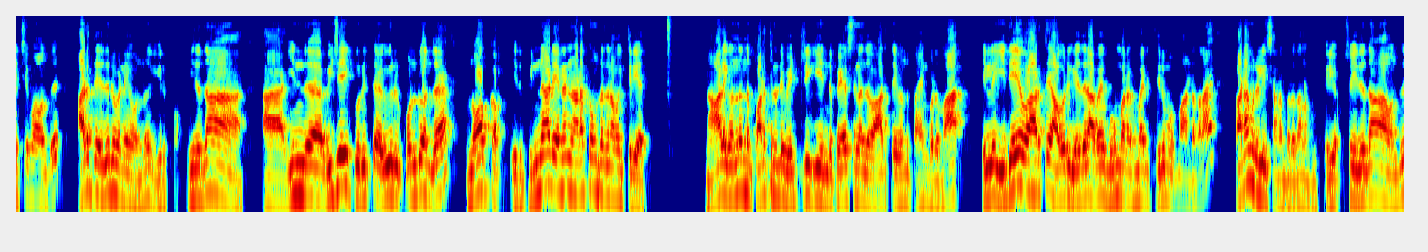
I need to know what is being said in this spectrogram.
நிச்சயமா வந்து அடுத்த எதிர்வினை ஒன்று இருக்கும். இதுதான் இந்த விஜய் குறித்த இவர் கொண்டு வந்த நோக்கம். இது பின்னாடி என்ன நடக்கும்ன்றது நமக்கு தெரியாது. நாளைக்கு வந்து அந்த படத்தினுடைய வெற்றிக்கு இந்த பேசின அந்த வார்த்தை வந்து பயன்படுமா? இல்லை இதே வார்த்தை அவருக்கு எதிராகவே பூமரங்க மாதிரி திரும்புமான்றதுனா படம் ரிலீஸ் ஆன தான் நமக்கு தெரியும். ஸோ இதுதான் வந்து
